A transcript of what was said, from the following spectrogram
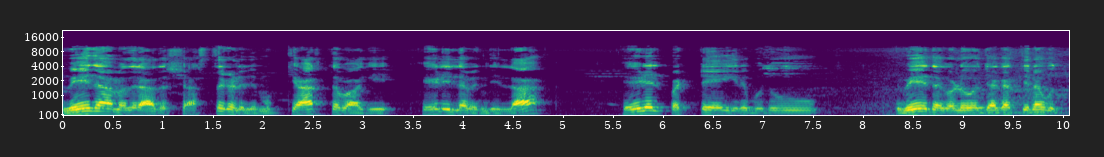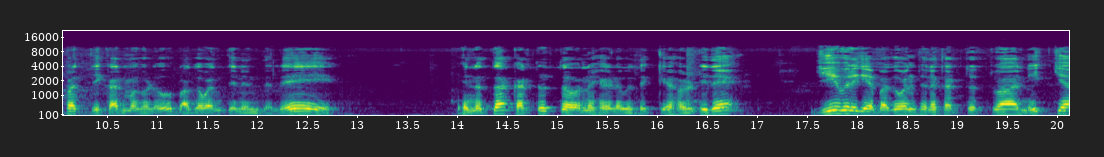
ವೇದ ಮೊದಲಾದ ಶಾಸ್ತ್ರಗಳಲ್ಲಿ ಮುಖ್ಯಾರ್ಥವಾಗಿ ಹೇಳಿಲ್ಲವೆಂದಿಲ್ಲ. ಹೇಳಲ್ಪಟ್ಟೇ ಇರುವುದು ವೇದಗಳು, ಜಗತ್ತಿನ ಉತ್ಪತ್ತಿ ಕರ್ಮಗಳು ಭಗವಂತನಿಂದಲೇ ಎನ್ನುತ್ತಾ ಕರ್ತೃತ್ವವನ್ನು ಹೇಳುವುದಕ್ಕೆ ಹೊರಟಿದೆ. ಜೀವರಿಗೆ ಭಗವಂತನ ಕರ್ತೃತ್ವ ನಿತ್ಯ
